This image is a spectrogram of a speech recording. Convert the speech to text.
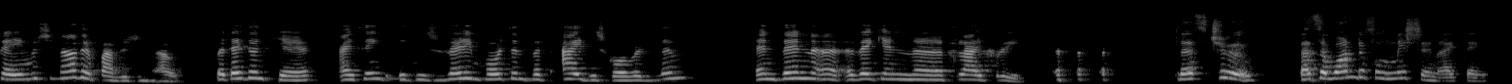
famous in other publishing houses. But I don't care. I think it is very important that I discovered them, and then uh, they can uh, fly free. That's true. That's a wonderful mission, I think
